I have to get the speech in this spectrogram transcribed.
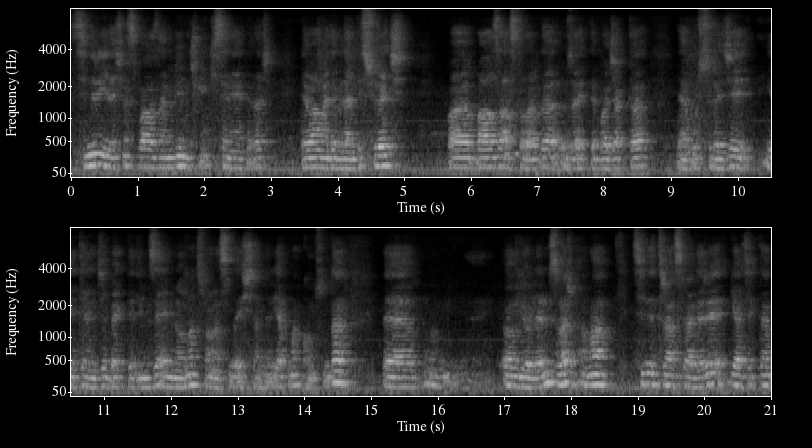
Sinir iyileşmesi bazen bir buçuk iki seneye kadar devam edebilen bir süreç. Ba- Bazı hastalarda özellikle bacakta yani bu süreci yeterince beklediğimize emin olmak sonrasında işlemleri yapmak konusunda e, öngörülerimiz var ama sinir transferleri gerçekten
